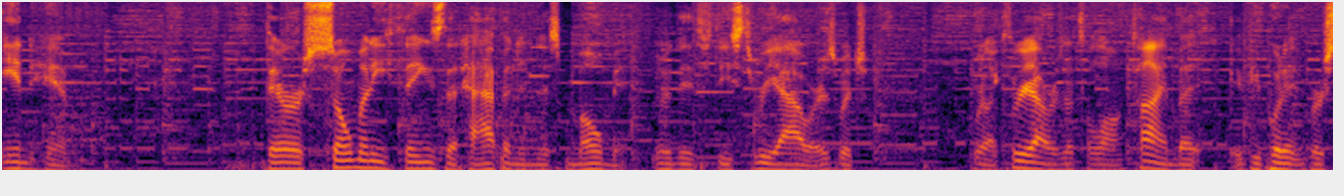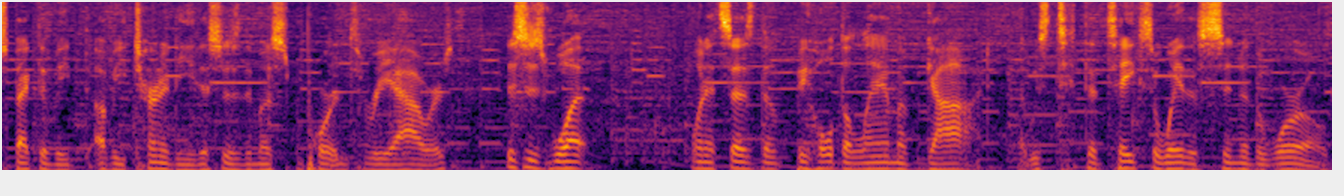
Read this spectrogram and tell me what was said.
in him. There are so many things that happen in this moment, or these, these three hours, which we're like three hours, that's a long time, but if you put it in perspective of eternity, this is the most important three hours. This is what when it says, the, "Behold, the Lamb of God that was t- that takes away the sin of the world,"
